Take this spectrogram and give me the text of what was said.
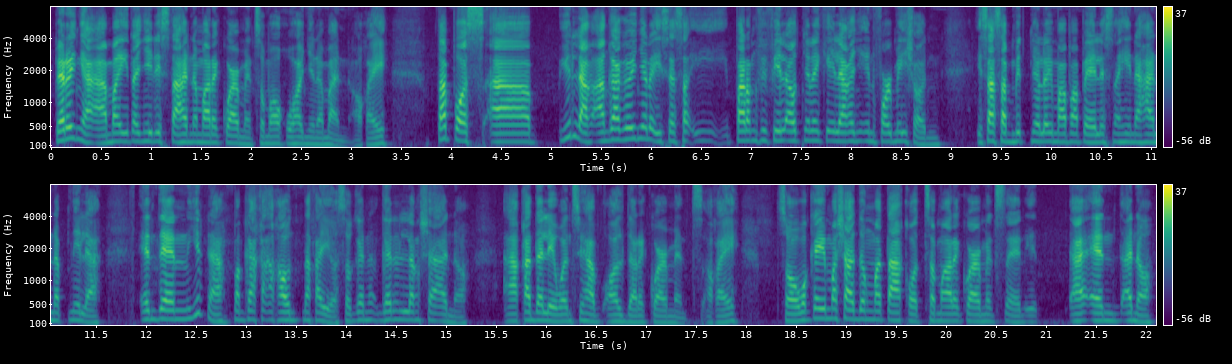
Pero yun nga, uh, makita niyo listahan ng mga requirements, so makukuha niyo naman, okay? Tapos, uh, yun lang, ang gagawin niyo lang isa sa parang fi-fill out niyo lang yung kailangan yung information, isasubmit niyo lang yung mga papeles na hinahanap nila, and then yun na, magkaka-account na kayo. So ganun, ganun lang siya ano, uh, kadali once you have all the requirements, okay? So, wag kayong masyadong matakot sa mga requirements na yun. It, uh, and ano,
